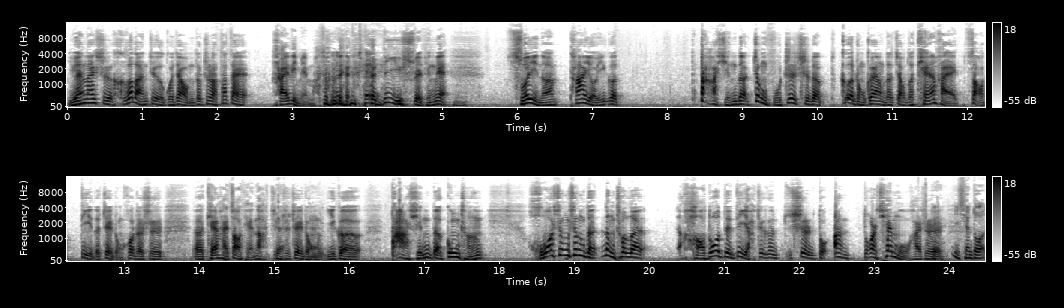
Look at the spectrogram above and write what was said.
原来是荷兰这个国家，我们都知道它在海里面嘛，对不对？低于水平面，所以呢，它有一个大型的政府支持的各种各样的叫做填海造地的这种，或者是呃填海造田呐，就是这种一个大型的工程，活生生的弄出了。好多的地啊，这个是多按多少千亩还是一千多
